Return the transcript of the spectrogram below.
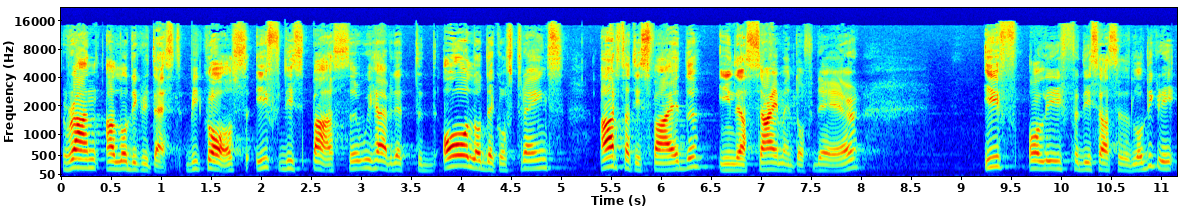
run a low degree test. Because if this pass, we have that all of the constraints are satisfied in the assignment of the if only if this has a low degree,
